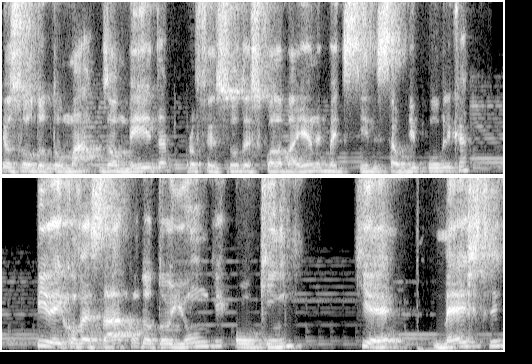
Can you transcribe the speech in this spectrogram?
Eu sou o Dr. Marcos Almeida, professor da Escola Baiana de Medicina e Saúde Pública. Irei conversar com o Dr. Jung Ou que é mestre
